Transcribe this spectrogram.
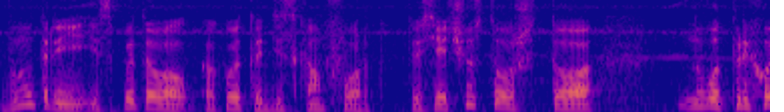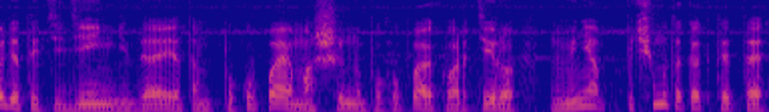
внутренне испытывал какой-то дискомфорт. То есть я чувствовал, что ну вот приходят эти деньги, да, я там покупаю машину, покупаю квартиру, но меня почему-то как-то это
